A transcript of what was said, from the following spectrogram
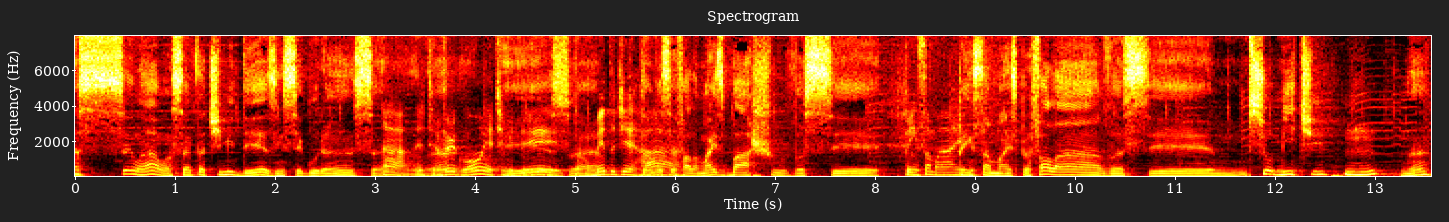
Mas, sei lá, uma certa timidez, insegurança. Ah, né? vergonha, timidez, Isso, então, é. medo de errar. Então você fala mais baixo, você Pensa mais. pensa mais pra falar, você hum, se omite, né?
